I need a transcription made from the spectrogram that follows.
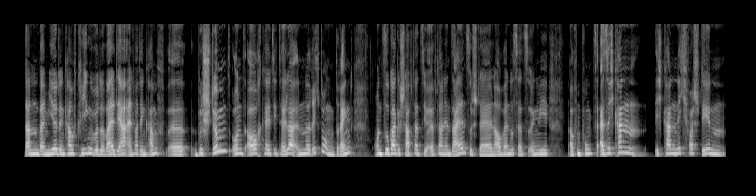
dann bei mir den Kampf kriegen würde, weil der einfach den Kampf äh, bestimmt und auch Katie Taylor in eine Richtung drängt und sogar geschafft hat, sie öfter an den Seilen zu stellen, auch wenn das jetzt irgendwie auf den Punkt. Also ich kann, ich kann nicht verstehen,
